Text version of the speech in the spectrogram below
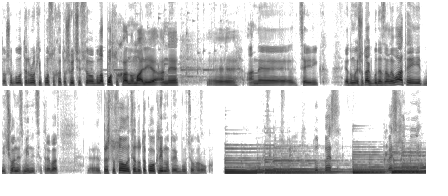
То, що було три роки посуха, то швидше всього була посуха аномалія, а не, е, а не цей рік. Я думаю, що так буде заливати і нічого не зміниться. Треба е, пристосовуватися до такого клімату, як був цього року. Полуниця ніби. Тут без, без хімії.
